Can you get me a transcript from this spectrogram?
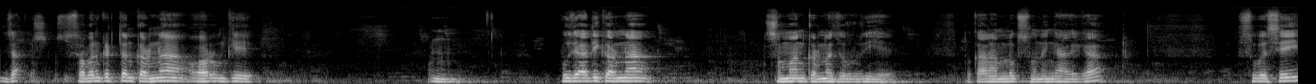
श्रवण कीर्तन करना और उनके पूजा आदि करना, सम्मान करना ज़रूरी है। तो कल हम लोग सुनेंगे आगे का सुबह से ही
